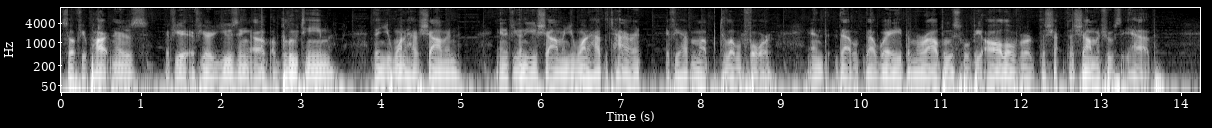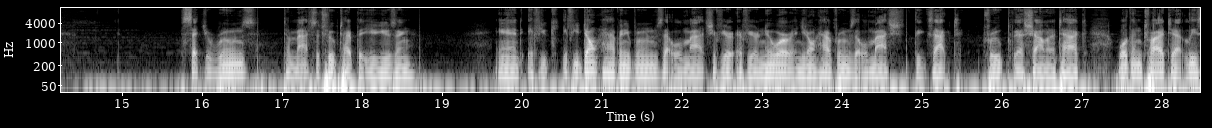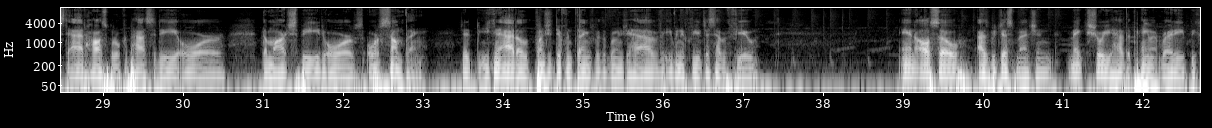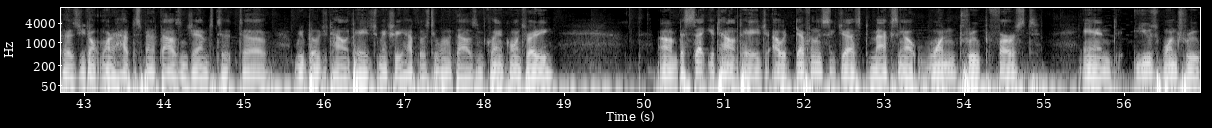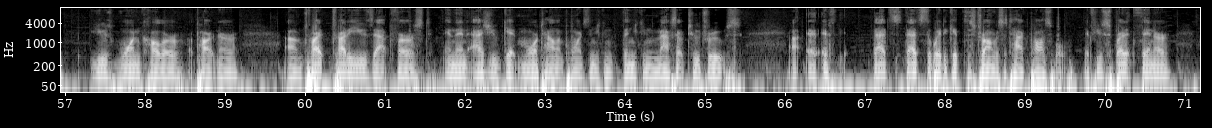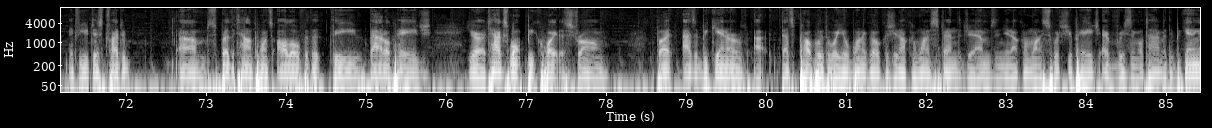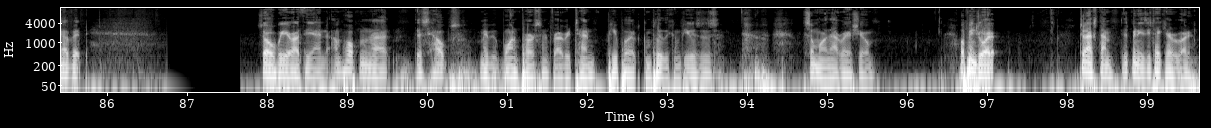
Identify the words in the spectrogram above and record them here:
So if your partners if you're if you're using a, a blue team then you want to have Shaman. And if you're going to use Shaman you want to have the Tyrant if you have them up to level 4 and that that way the morale boost will be all over the, sh the Shaman troops that you have. Set your runes to match the troop type that you're using and if you if you don't have any runes that will match if you're if you're newer and you don't have runes that will match the exact troop the shaman attack well then try to at least add hospital capacity or the march speed or or something. You can add a bunch of different things with the runes you have even if you just have a few. And also as we just mentioned make sure you have the payment ready because you don't want to have to spend a thousand gems to, to rebuild your talent page. Make sure you have those 200,000 clan coins ready um, to set your talent page I would definitely suggest maxing out one troop first and use one troop use one color partner. Um, try try to use that first. And then as you get more talent points then you can then you can max out two troops. Uh, if that's that's the way to get the strongest attack possible. If you spread it thinner if you just try to um, spread the talent points all over the, the battle page your attacks won't be quite as strong but as a beginner uh, that's probably the way you'll want to go because you're not going to want to spend the gems and you're not going to want to switch your page every single time at the beginning of it. So we are at the end. I'm hoping that this helps maybe one person for every 10 people it completely confuses. Somewhere in that ratio. Hope you enjoyed it. Till next time. It's been easy. Take care everybody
